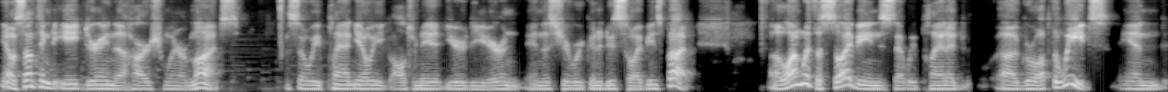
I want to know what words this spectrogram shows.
you know, something to eat during the harsh winter months. So we plant, you know, we alternate it year to year, and, and this year we're going to do soybeans. But along with the soybeans that we planted, uh, grow up the weeds. And,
